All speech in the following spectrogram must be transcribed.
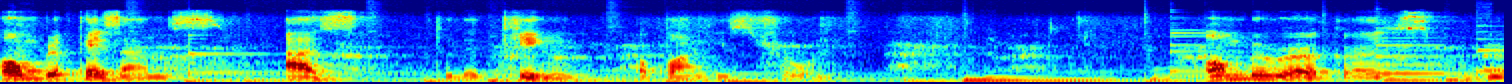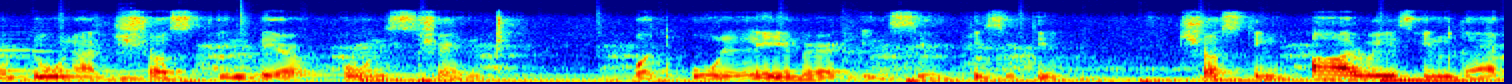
humble peasants as to the king upon his throne. Humble workers who do not trust in their own strength, but who labor in simplicity, trusting always in God,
